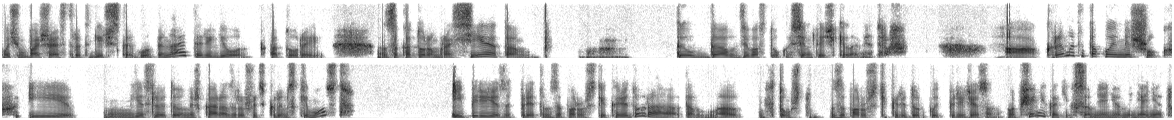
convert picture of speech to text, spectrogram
очень большая стратегическая глубина, это регион, который, за которым Россия там тыл до Владивостока, 7 тысяч километров. А Крым это такой мешок. И если у этого мешка разрушить Крымский мост и перерезать при этом Запорожский коридор, а там, а в том, что Запорожский коридор будет перерезан, вообще никаких сомнений у меня нет.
